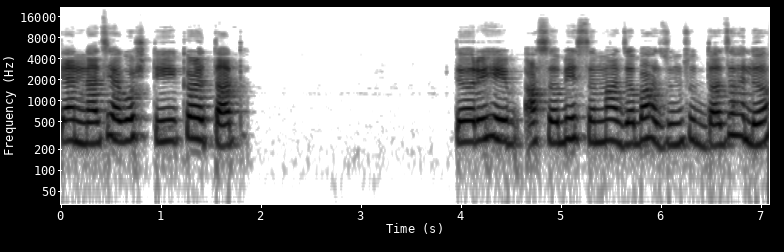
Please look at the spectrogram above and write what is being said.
त्यांनाच ह्या गोष्टी कळतात. तर हे असं बेसन माझं भाजून सुद्धा झालं.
